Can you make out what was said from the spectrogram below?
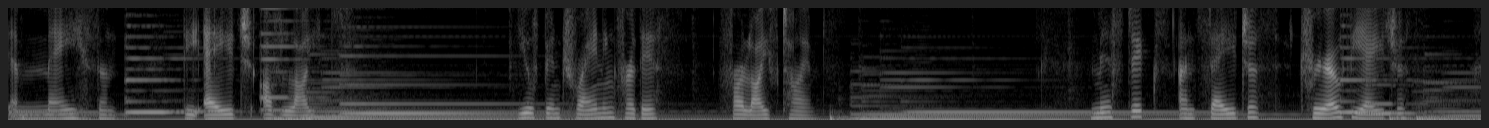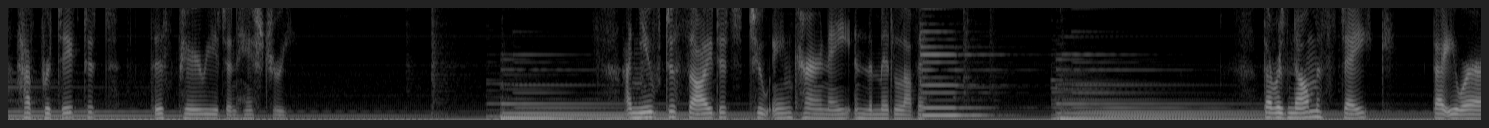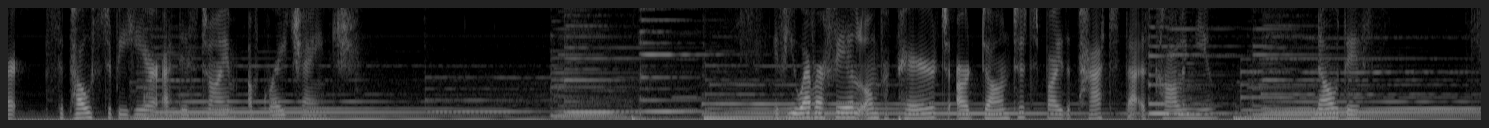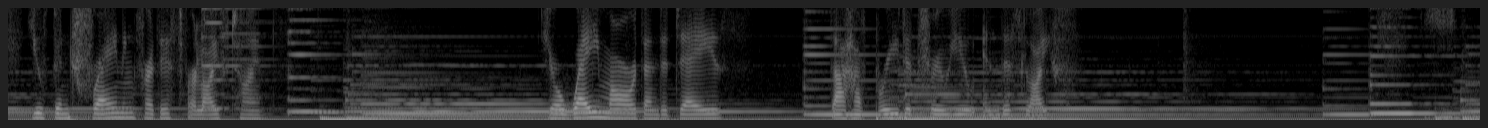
Amazing. The Age of Light. You've been training for this for lifetimes. Mystics and sages throughout the ages have predicted this period in history. And you've decided to incarnate in the middle of it. There is no mistake that you are supposed to be here at this time of great change. If you ever feel unprepared or daunted by the path that is calling you, know this. You've been training for this for lifetimes. You're way more than the days that have breathed through you in this life.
